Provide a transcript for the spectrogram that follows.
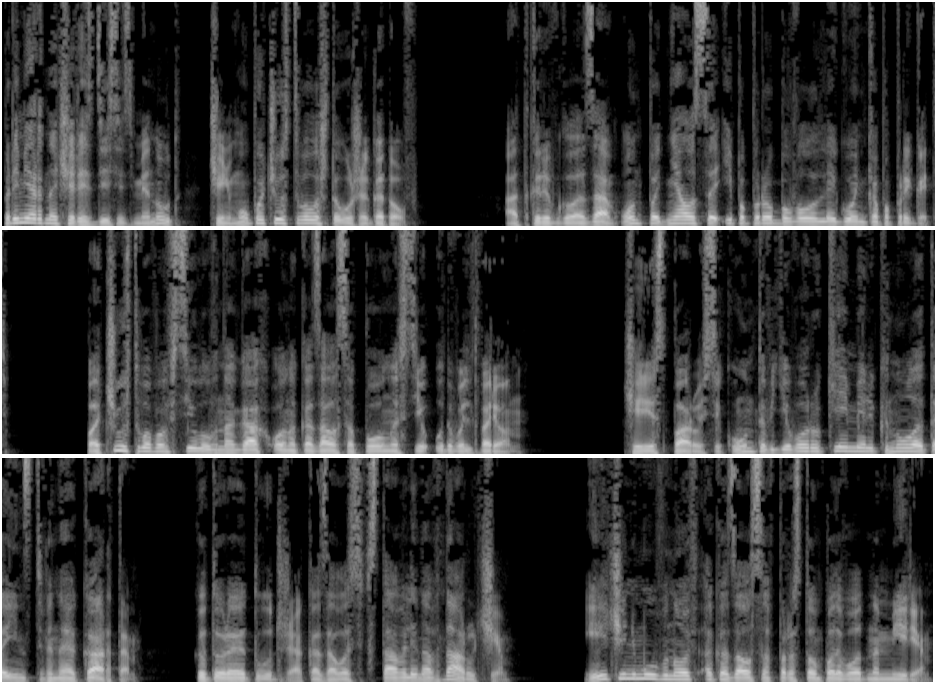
Примерно через 10 минут Ченьму почувствовал, что уже готов. Открыв глаза, он поднялся и попробовал легонько попрыгать. Почувствовав силу в ногах, он оказался полностью удовлетворен. Через пару секунд в его руке мелькнула таинственная карта, которая тут же оказалась вставлена в наручи, и Чиньму вновь оказался в простом подводном мире.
